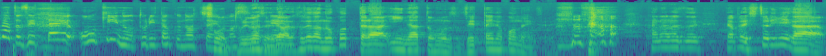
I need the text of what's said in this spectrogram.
だと絶対大きいのを取りたくなっちゃいますよね。取りますね。だからそれが残ったらいいなと思うんですよ。絶対残んないんですよね。必ずやっぱり1人目が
